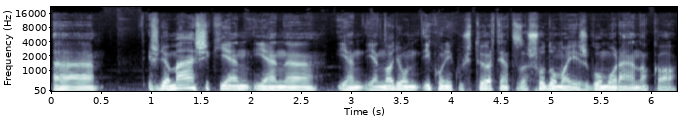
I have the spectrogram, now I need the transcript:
uh, és ugye a másik ilyen, ilyen, ilyen, ilyen nagyon ikonikus történet, az a Sodoma és Gomorának a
